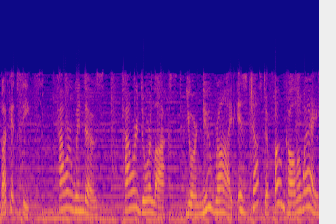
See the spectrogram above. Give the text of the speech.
bucket seats, power windows, power door locks. Your new ride is just a phone call away.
